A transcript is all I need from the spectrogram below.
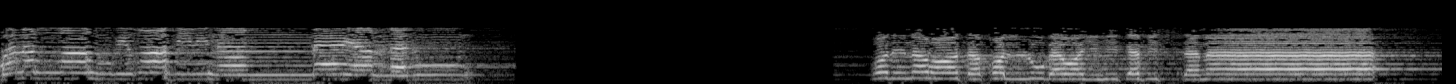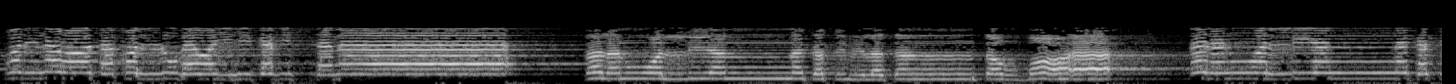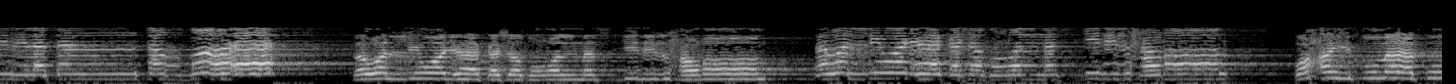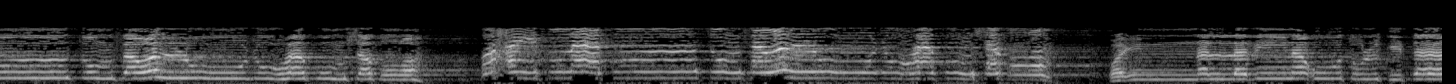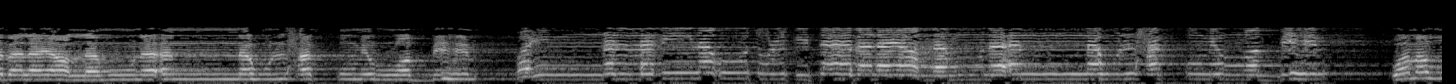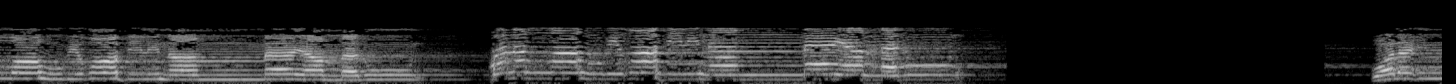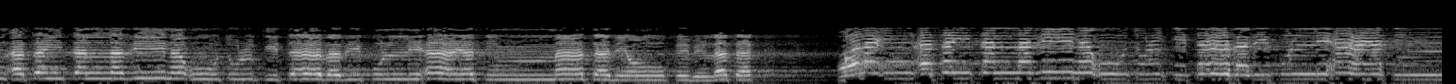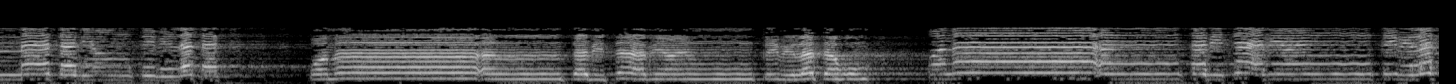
وما الله بغافل عما يعملون. قد نرى تقلب وجهك في السماء. قد نرى تقلب وجهك في السماء. فلنولينك قبلة ترضاها. فلنولينك قبلة ترضاها فول وجهك شطر المسجد الحرام. فول وجهك شطر المسجد الحرام. وحيث ما كنتم فولوا وجوهكم شطره. وحيث ما كنتم فولوا وجوهكم شطره. وإن الذين أوتوا الكتاب ليعلمون أنه الحق من ربهم وإن الذين أوتوا الكتاب ليعلمون أنه الحق من ربهم وما الله بغافل عما يعملون وما الله بغافل عما يعملون ولئن أتيت الذين أوتوا الكتاب بكل آية ما تبعوا قبلتك ولئن أتيت الذين أوتوا الكتاب بكل آية ما تبعوا قبلتك وما أنت بتابع قبلتهم وما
